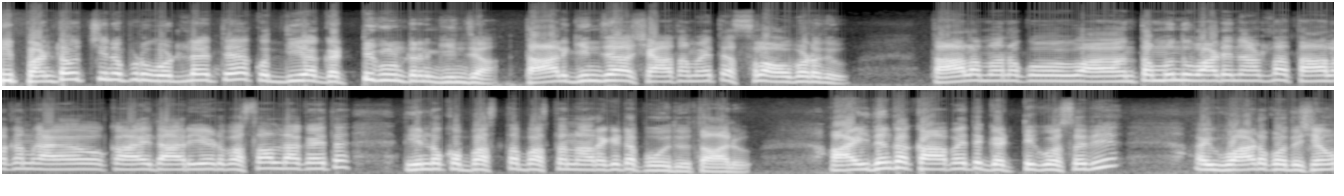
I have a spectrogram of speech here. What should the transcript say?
ఈ పంట వచ్చినప్పుడు వడ్లైతే కొద్దిగా గట్టిగా ఉంటుంది గింజ. తాళ గింజ శాతం అయితే అసలు అవ్వబడదు. తాళ మనకు అంతకుముందు వాడిన దాంట్లో తాళ కనుక ఒక ఐదు ఆరు ఏడు బస్తాల దాకా అయితే దీంట్లో ఒక బస్తా బస్తా నరగిట పోదు తాలు ఆ విధంగా కాపైతే గట్టిగా వస్తుంది. అవి వాడుకోదేశం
